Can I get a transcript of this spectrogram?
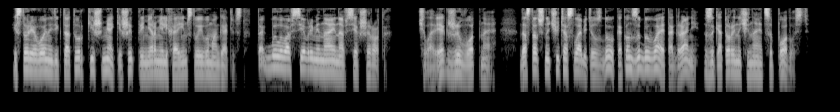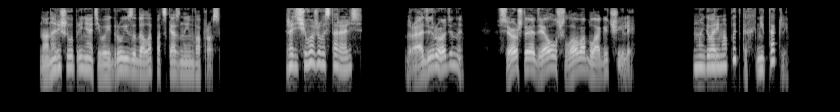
История войн и диктатур кишмя кишит примерами лихаимства и вымогательств. Так было во все времена и на всех широтах. Человек — животное. Достаточно чуть ослабить узду, как он забывает о грани, за которой начинается подлость. Но она решила принять его игру и задала подсказанный им вопрос. «Ради чего же вы старались?» «Ради Родины. Все, что я делал, шло во благо Чили». «Мы говорим о пытках, не так ли?»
